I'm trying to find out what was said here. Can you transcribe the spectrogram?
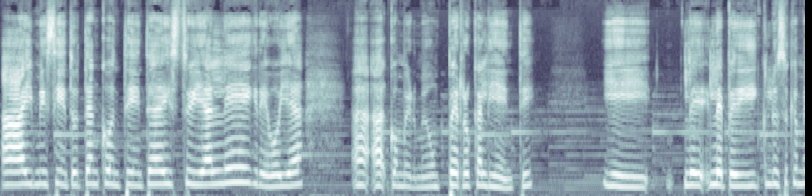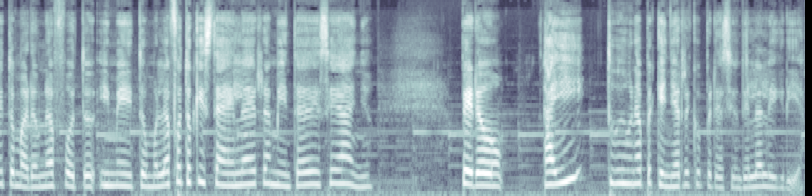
¡Ay, me siento tan contenta, estoy alegre, voy a, a comerme un perro caliente! Y le, pedí incluso que me tomara una foto y me tomó la foto que está en la herramienta de ese año. Pero ahí tuve una pequeña recuperación de la alegría.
